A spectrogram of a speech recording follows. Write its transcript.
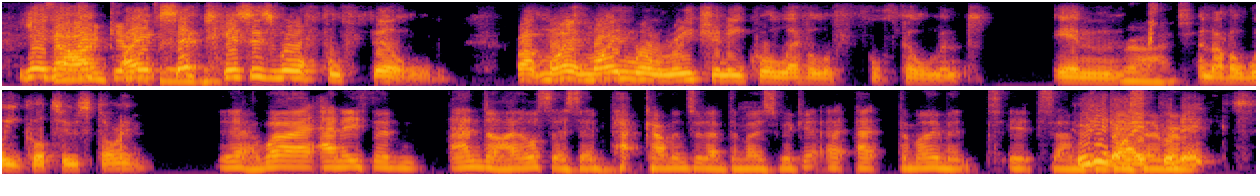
Yeah, So no, I I, I accept his is more fulfilled, but my, mine will reach an equal level of fulfillment in Right. another week or two's time. Yeah, well, and Ethan and I also said Pat Cummins would have the most wicket. At, at the moment, it's um. Who did I predict?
